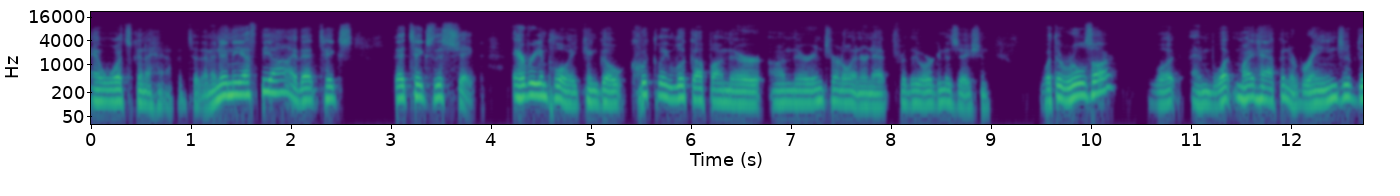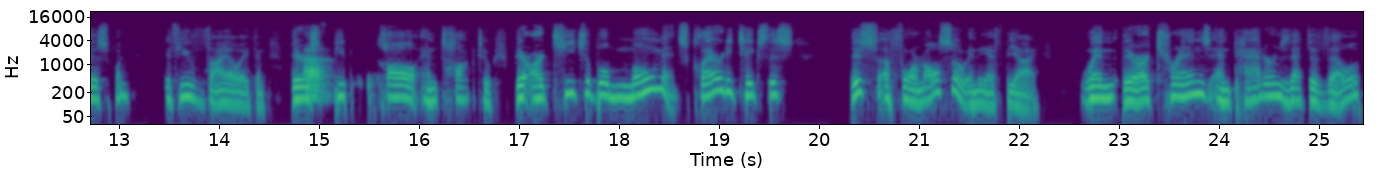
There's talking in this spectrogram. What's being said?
and what's going to happen to them. And in the FBI, that takes that takes this shape. Every employee can go quickly look up on their on their internal internet for the organization what the rules are, what and what might happen, a range of discipline if you violate them. There's uh, people to call and talk to. There are teachable moments. Clarity takes this this uh, form also in the FBI when there are trends and patterns that develop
